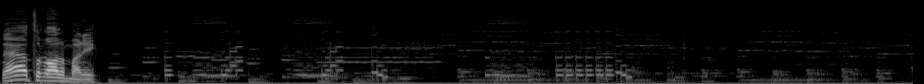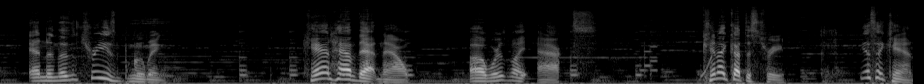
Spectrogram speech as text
That's a lot of money. And another tree is blooming. Can't have that now. Uh, where's my axe? Can I cut this tree? Yes, I can.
